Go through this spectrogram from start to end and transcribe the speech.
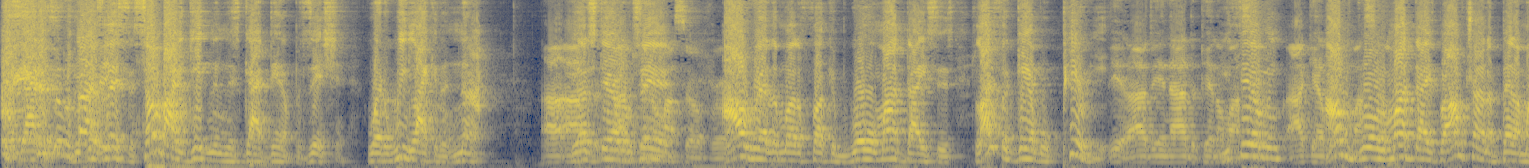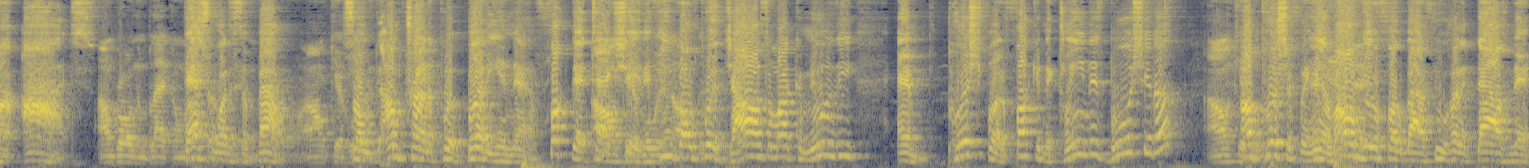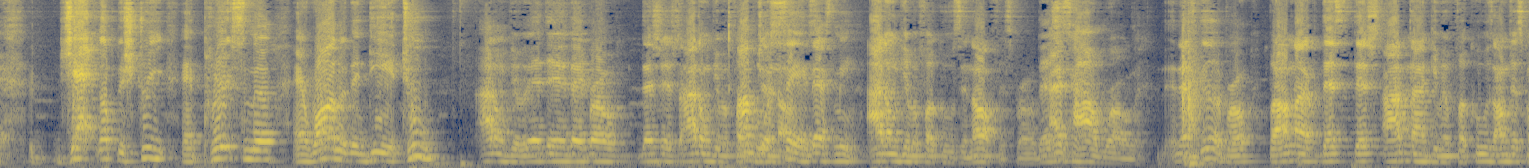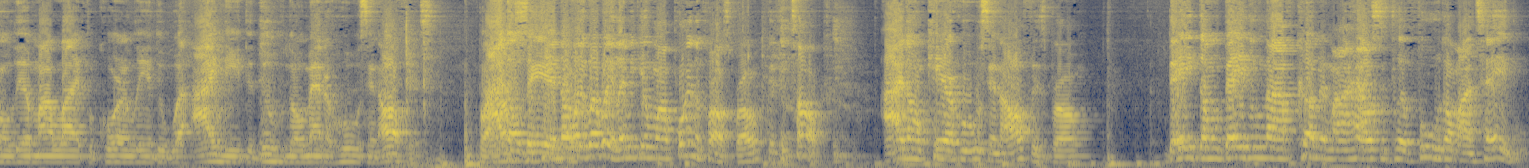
I got it. Because listen, somebody getting in this goddamn position, whether we like it or not. I, You understand what I'm saying? Myself, bro. I'd rather motherfucking roll my dices. Life a gamble, period. yeah, I then I depend on You myself. feel me? I gamble I'm rolling my dice, but I'm trying to bet on my odds. I'm rolling black on That's myself. what it's then, about. I don't care. So. I'm trying to put Buddy in there. Fuck that I tax shit. If in gonna office. put jobs in my community and push for the fucking to clean this bullshit up, I don't care I'm pushing for him. I don't give a fuck about a few hundred thousand that Jack up the street and Pritzker and Rauner and did too. I don't give. At the end of the day, bro, that's just I don't give a fuck. I'm who just in saying office. that's me. I don't give a fuck who's in office, bro. That's, That's how I'm rolling. and that's good, bro. But I'm not. That's that's. I'm not giving a fuck who's. I'm just gonna live my life accordingly and do what I need to do, no matter who's in office. But I don't saying, depend. No, wait, wait, wait. Let me get my point across, bro. Cause you talk. I don't care who's in office, bro. They don't. They do not come in my house and put food on my table.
